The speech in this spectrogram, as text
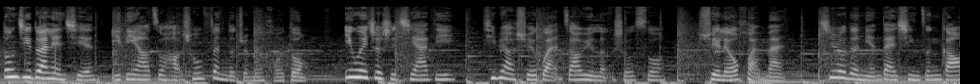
冬季锻炼前一定要做好充分的准备活动，因为这时气压低，体表血管遭遇冷收缩，血流缓慢，肌肉的粘带性增高，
